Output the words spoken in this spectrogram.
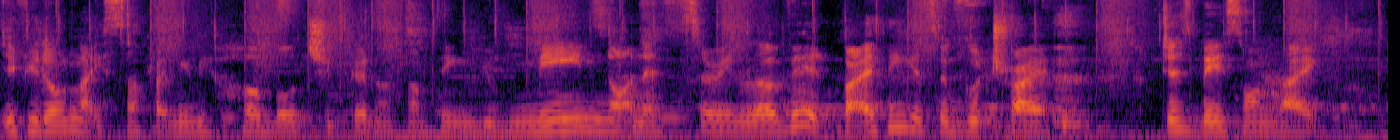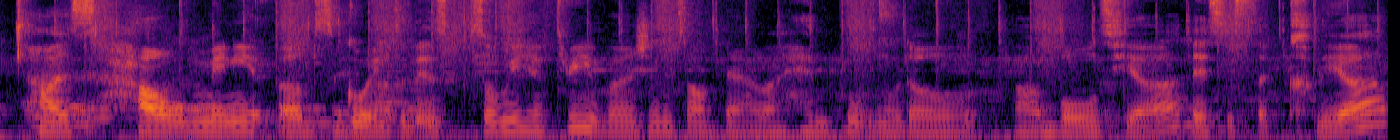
if you don't like stuff like maybe herbal chicken or something, you may not necessarily love it, but I think it's a good try just based on like how, how many herbs go into this. So we have three versions of their hand-pulled noodle uh, bowls here. This is the clear,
